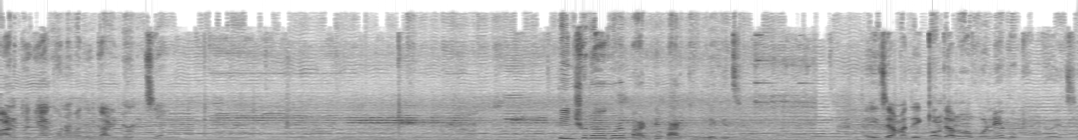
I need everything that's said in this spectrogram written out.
পার্কিং এ এখন আমাদের গাড়ি ঢুকছে। তিনশো টাকা করে পার ডে পার্কিং লেগেছে। এই যে আমাদের গীতা ভবনে বুকিং রয়েছে।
